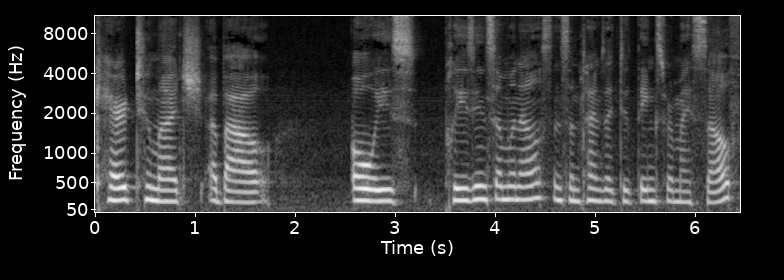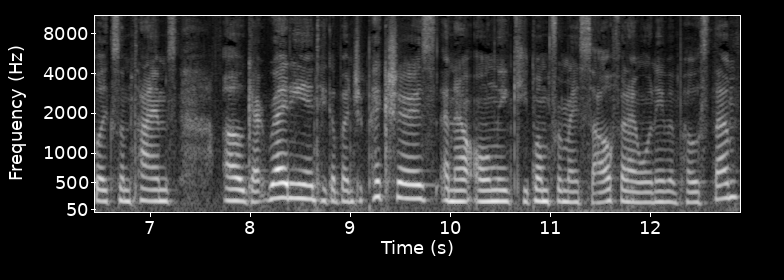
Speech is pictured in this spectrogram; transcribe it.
care too much about always pleasing someone else and sometimes I do things for myself. Like sometimes I'll get ready and take a bunch of pictures and I'll only keep them for myself and I won't even post them.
